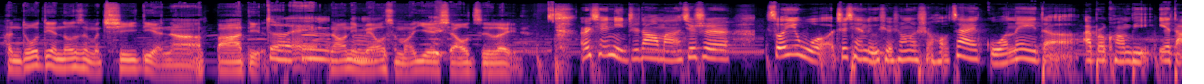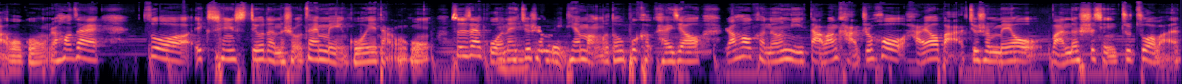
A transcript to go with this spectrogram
很多店都是什么七点啊、八点，对，嗯然后你没有什么夜宵之类的。而且你知道吗？就是，所以我之前留学生的时候，在国内的 Abercrombie 也打过工，然后在做 exchange student 的时候，在美国也打过工，所以在国内就是每天忙的都不可开交。然后可能你打完卡之后，还要把就是没有完的事情就做完。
